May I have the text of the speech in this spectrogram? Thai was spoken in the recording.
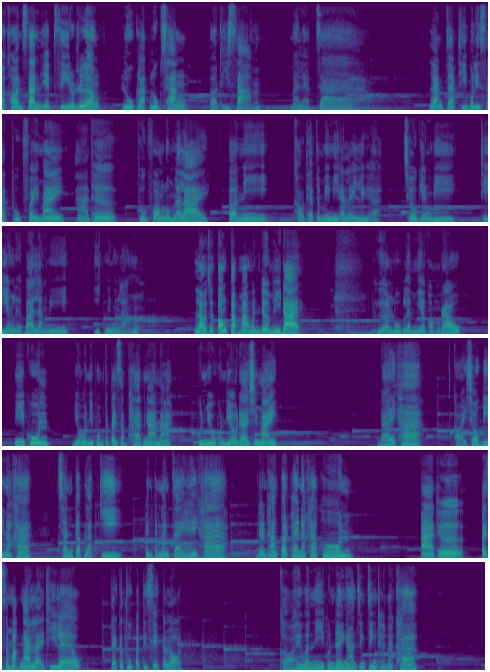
ละครสั้น FC เรื่อง ลูกรักลูกชัง ตอนที่ 3 มาแล้วจ้า หลังจากที่บริษัทถูกไฟไหม้อาเธอร์ถูกฟ้องล้มละลาย ตอนนี้ เขาแทบจะไม่มีอะไรเหลือ โชคยังดี ที่ยังเหลือบ้านหลังนี้ อีกหนึ่งหลัง เราจะต้องกลับมาเหมือนเดิมให้ได้ เพื่อลูกและเมียของเรา นี่คุณ เดี๋ยววันนี้ผมจะไปสัมภาษณ์งานนะ คุณอยู่คนเดียวได้ใช่ไหม ได้ค่ะ ขอให้โชคดีนะคะ ฉันกับลักกี้ เป็นกำลังใจให้ค่ะ เดินทางปลอดภัยนะคะคุณ อาเธอร์ไปสมัครงานหลายที่แล้ว แต่ก็ถูกปฏิเสธตลอด ขอให้วันนี้คุณได้งานจริง ๆ เถอะนะคะ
